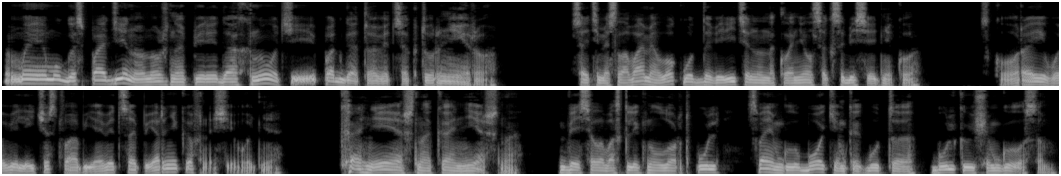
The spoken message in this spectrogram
«Моему господину нужно передохнуть и подготовиться к турниру». С этими словами Локвуд доверительно наклонился к собеседнику. Скоро его величество объявит соперников на сегодня». «Конечно, конечно!» — весело воскликнул лорд Пуль своим глубоким, как будто булькающим голосом.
